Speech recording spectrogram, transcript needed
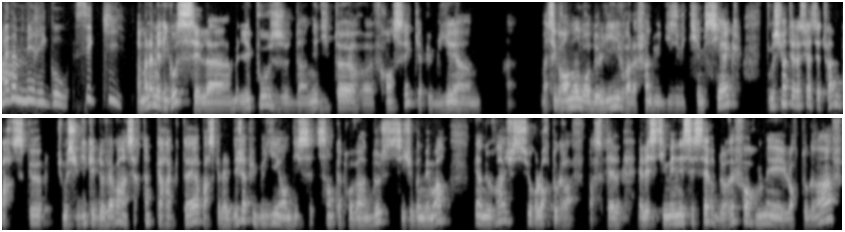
Madame Mérigot, c'est qui? Ah, Madame Mérigot, c'est l'épouse d'un éditeur euh, français qui a publié un, un, assez grand nombre de livres à la fin du XVIIIe siècle. Je me suis intéressé à cette femme parce que je me suis dit qu'elle devait avoir un certain caractère, parce qu'elle avait déjà publié en 1782, si j'ai bonne mémoire, un ouvrage sur l'orthographe, parce qu'elle elle estimait nécessaire de réformer l'orthographe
